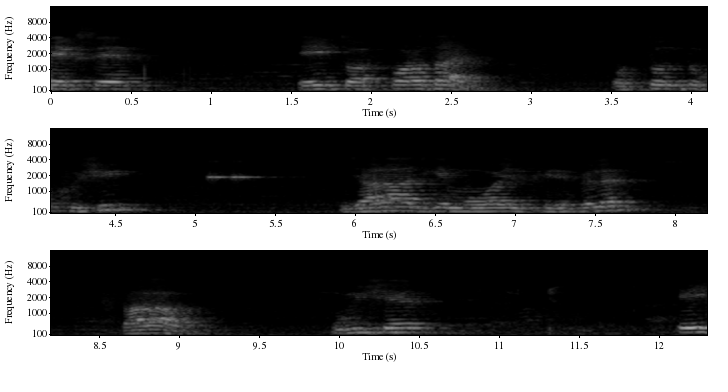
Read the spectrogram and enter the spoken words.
ডেস্কের এই তৎপরতায় অত্যন্ত খুশি। যারা আজকে মোবাইল ফিরে পেলেন, তারাও পুলিশের এই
